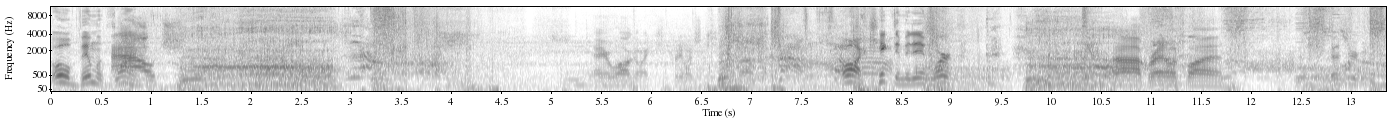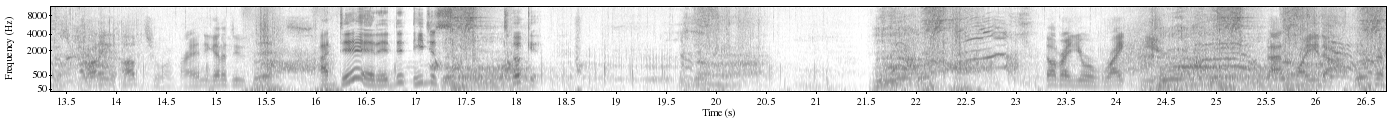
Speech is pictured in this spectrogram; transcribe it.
Oh, Ben went flying. Ouch! Yeah, you're welcome. I pretty much killed him out. Oh, I kicked him. It didn't work. Ah, Brandon went flying. Because you're just running up to him, Brandon. You gotta do this. I did. It did. He just took it. No, Brandon, you were right here. That's why you died.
